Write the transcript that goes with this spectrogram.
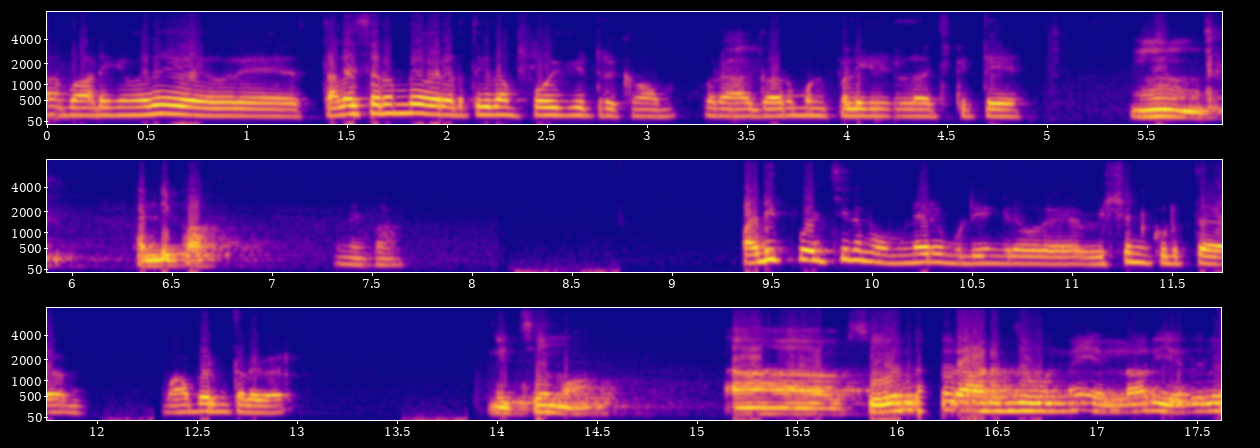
அப்ப அப்படிங்கும்போது ஒரு தலை சிறந்த ஒரு இடத்துக்கு தான் போய்கிட்டு இருக்கோம். ஒரு கவர்மெண்ட் பள்ளிகளை வச்சுக்கிட்டு. கண்டிப்பா. கண்டிப்பா. படிப்பு வச்சு நம்ம முன்னேற முடியுங்கிற ஒரு விஷன் கொடுத்த மாபெரும் தலைவர். நிச்சயமா. சுதந்திரம் அடைஞ்ச உடனே எல்லாரும் எதுல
